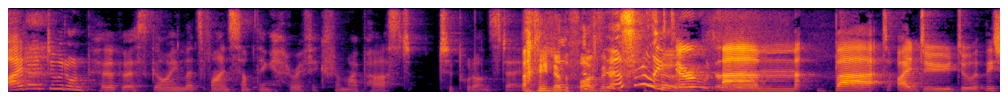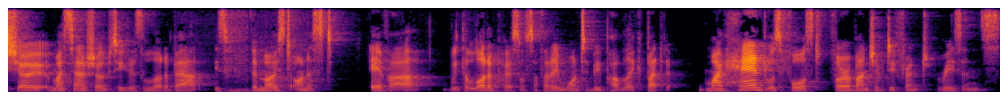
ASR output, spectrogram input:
I don't do it on purpose. Going, let's find something horrific from my past to put on stage. I need another five minutes. That's really terrible, doesn't Um, but I do do it. This show, my stand-up show in particular, is a lot about is the most honest ever, with a lot of personal stuff I didn't want to be public. But my hand was forced for a bunch of different reasons,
